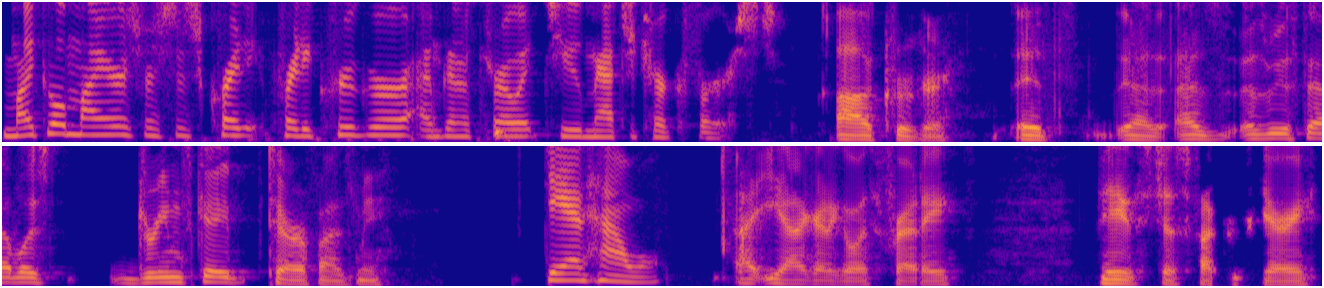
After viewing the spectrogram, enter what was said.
michael myers versus Freddy, Freddy krueger i'm going to throw it to matt turk first Uh Krueger. It's yeah, as as we established, Dreamscape terrifies me. Dan howell Uh, yeah, I got to go with Freddy. He's just fucking scary.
